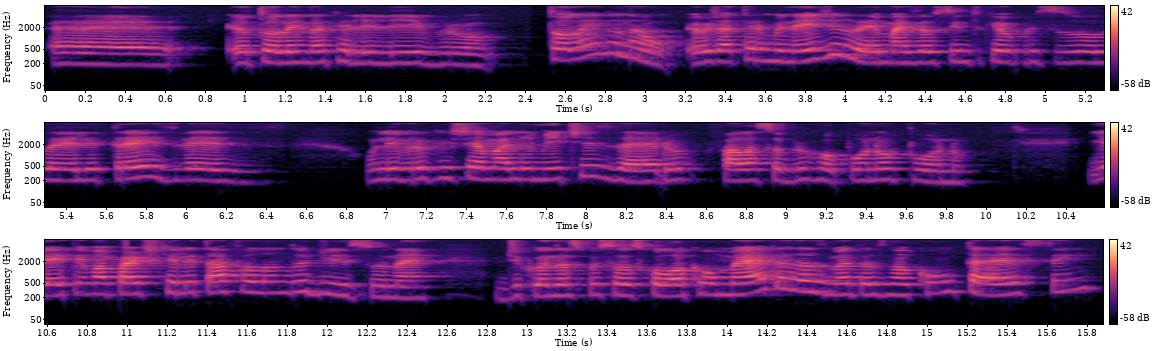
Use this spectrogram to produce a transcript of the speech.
é, eu tô lendo aquele livro. Tô lendo, não, eu já terminei de ler, mas eu sinto que eu preciso ler ele três vezes. Um livro que chama Limite Zero, fala sobre o Ho'oponopono. E aí tem uma parte que ele tá falando disso, né? De quando as pessoas colocam metas, as metas não acontecem.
